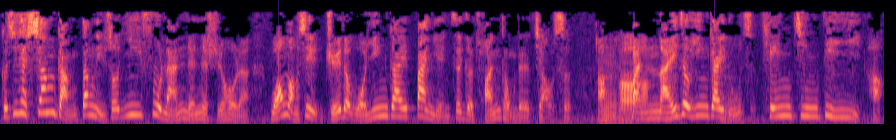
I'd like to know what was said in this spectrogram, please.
可是，在香港，当你说依附男人的时候呢，往往是觉得我应该扮演这个传统的角色啊，本来就应该如此，天经地义哈，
